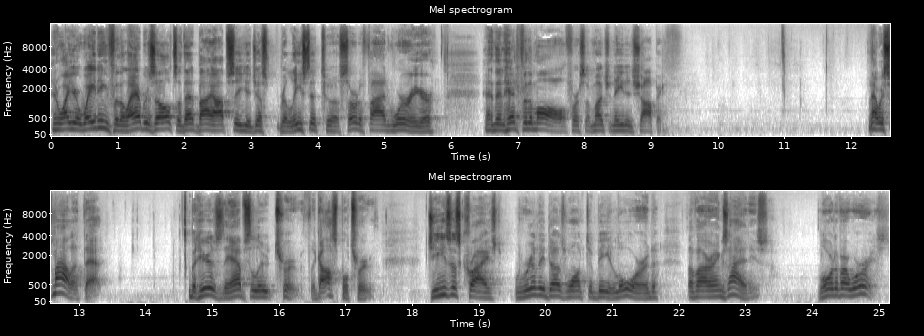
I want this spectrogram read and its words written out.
And while you're waiting for the lab results of that biopsy, you just release it to a certified worrier and then head for the mall for some much needed shopping. Now we smile at that. But here's the absolute truth, the gospel truth. Jesus Christ really does want to be Lord of our anxieties. Lord of our worries.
